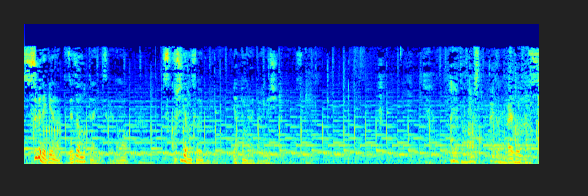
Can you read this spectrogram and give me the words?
すぐできるなんて全然思ってないんですけれども少しでもそういうことをやってもらえたら嬉しいりがとうございましたありがとうございます。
